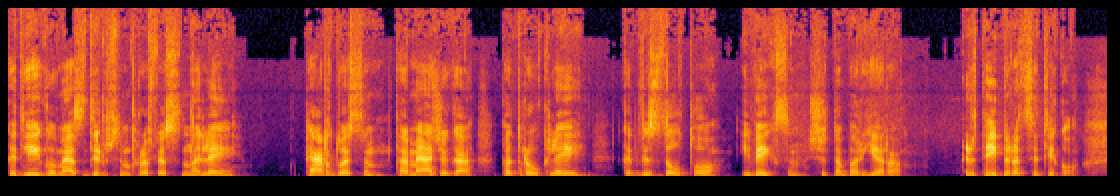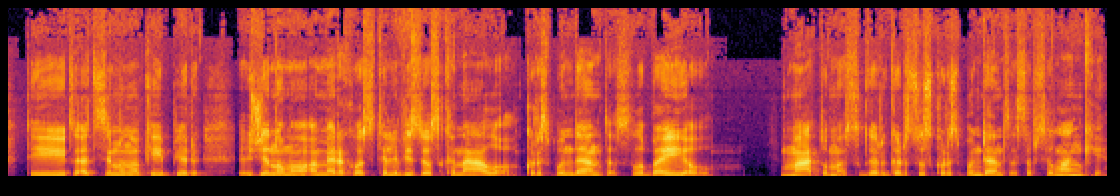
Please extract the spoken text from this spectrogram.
kad jeigu mes dirbsim profesionaliai, perduosim tą medžiagą patraukliai, kad vis dėlto įveiksim šitą barjerą. Ir taip ir atsitiko. Tai atsimenu, kaip ir žinomo Amerikos televizijos kanalo korespondentas, labai jau matomas, gar, garsus korespondentas, apsilankė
